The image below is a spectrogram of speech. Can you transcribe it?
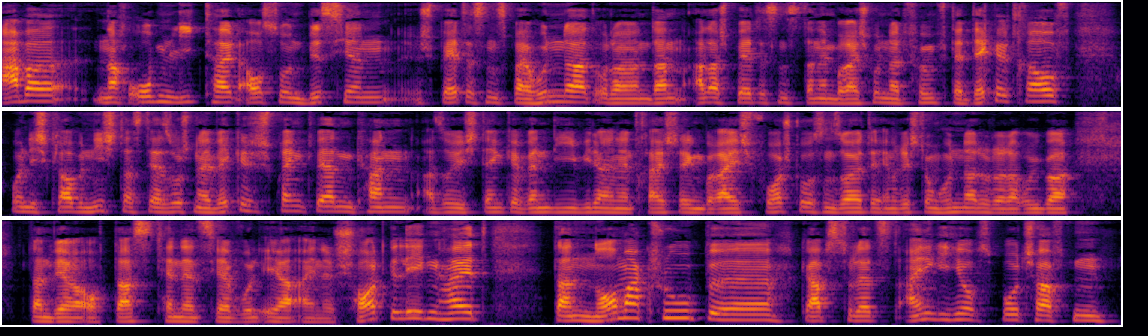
Aber nach oben liegt halt auch so ein bisschen spätestens bei 100 oder dann allerspätestens dann im Bereich 105 der Deckel drauf. Und ich glaube nicht, dass der so schnell weggesprengt werden kann. Also ich denke, wenn die wieder in den dreistelligen Bereich vorstoßen sollte in Richtung 100 oder darüber, dann wäre auch das tendenziell wohl eher eine Short-Gelegenheit. Dann Norma Group äh, gab es zuletzt einige Hiobsbotschaften.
